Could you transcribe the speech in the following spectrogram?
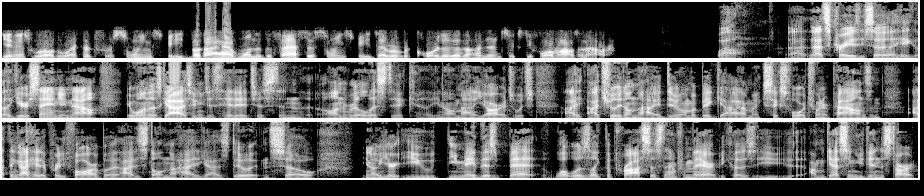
Guinness World Record for swing speed, but I have one of the fastest swing speeds ever recorded at 164 miles an hour. Wow, that's crazy. So, like you were saying, you're now you're one of those guys who can just hit it just an unrealistic, uh, you know, amount of yards, which I, I truly don't know how you do. I'm a big guy. I'm like 6'4", 200 pounds, and I think I hit it pretty far, but I just don't know how you guys do it. And so, you know, you're you you made this bet. What was like the process then from there? Because you, I'm guessing you didn't start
